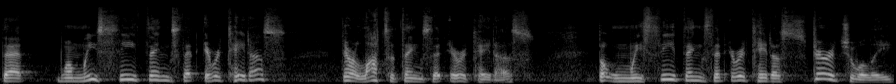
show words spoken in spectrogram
that when we see things that irritate us, there are lots of things that irritate us, but when we see things that irritate us spiritually,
